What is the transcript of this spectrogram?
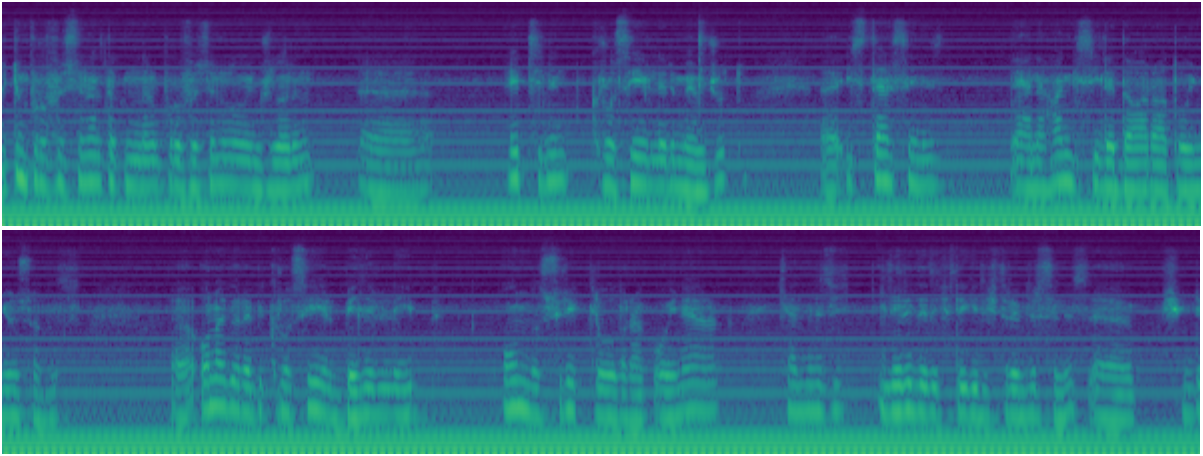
bütün profesyonel takımların, profesyonel oyuncuların e, hepsinin crosshair'leri mevcut. E, isterseniz yani hangisiyle daha rahat oynuyorsanız e, ona göre bir crosshair belirleyip onunla sürekli olarak oynayarak kendinizi ileri derecede geliştirebilirsiniz. Ee, şimdi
